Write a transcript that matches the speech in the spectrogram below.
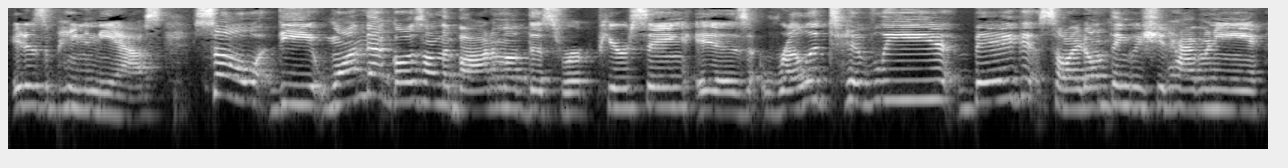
it is a pain in the ass. So the one that goes on the bottom of this rook piercing is relatively big, so I don't think we should have any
